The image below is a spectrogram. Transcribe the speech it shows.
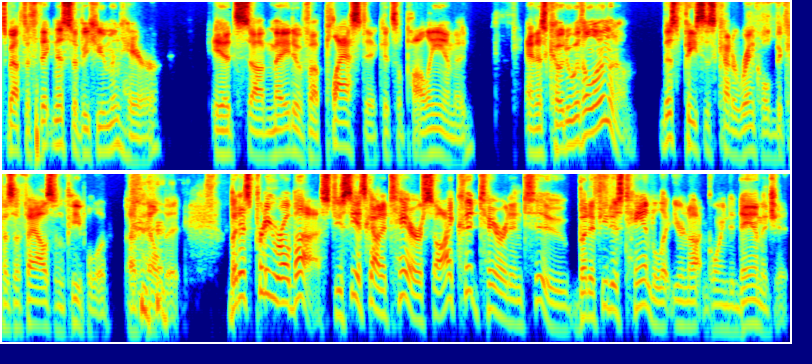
It's about the thickness of a human hair. It's uh, made of a plastic. It's a polyimide, and it's coated with aluminum. This piece is kind of wrinkled because a thousand people have, have held it, but it's pretty robust. You see, it's got a tear, so I could tear it in two. But if you just handle it, you're not going to damage it.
